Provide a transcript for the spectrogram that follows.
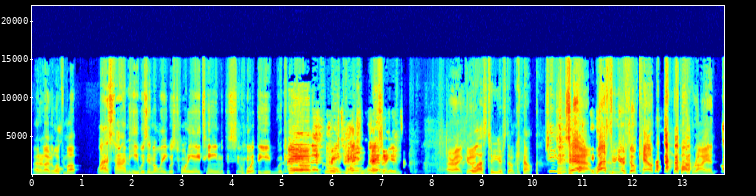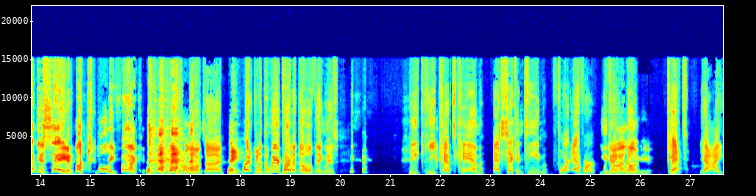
I don't know. I haven't looked him up. Last time he was in the league was 2018 with the with the with Man, oh, that's cool. pre-pandemic. Redskins. All right, The good. last two years don't count. Jesus. Yeah, Christ. last two years don't count. What the fuck, Ryan? I'm just saying. Like, Holy fuck. Played for a long time. Hey, What, what the weird part about the whole thing was he he kept Cam at second team forever. You which know I, don't love you. Get yeah, I,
